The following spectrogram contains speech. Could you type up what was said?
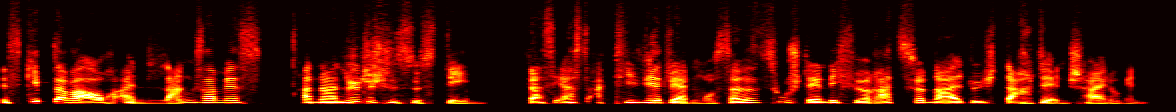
Es gibt aber auch ein langsames analytisches System, das erst aktiviert werden muss. Das ist zuständig für rational durchdachte Entscheidungen.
